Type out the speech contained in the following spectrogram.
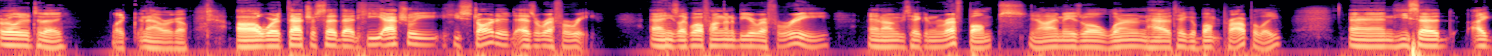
earlier today, like an hour ago, uh, where Thatcher said that he actually he started as a referee, and he's like, well, if I'm going to be a referee and I'm gonna be taking ref bumps, you know, I may as well learn how to take a bump properly. And he said, I,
